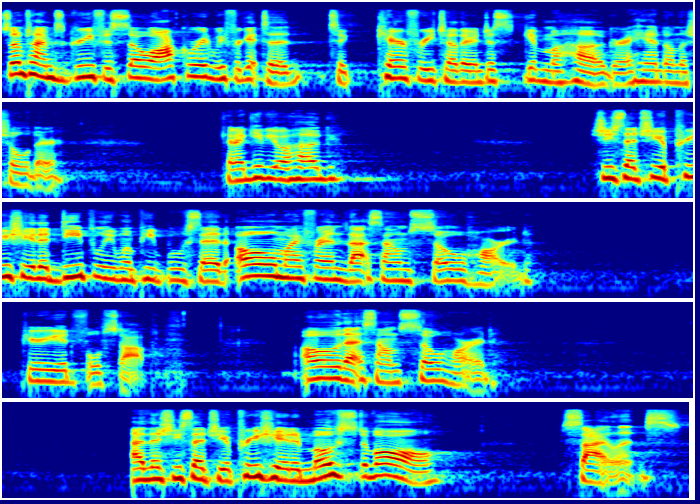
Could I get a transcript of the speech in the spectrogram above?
Sometimes grief is so awkward, we forget to, to care for each other and just give them a hug or a hand on the shoulder. Can I give you a hug? She said she appreciated deeply when people said, Oh, my friend, that sounds so hard. Period, full stop. Oh, that sounds so hard. And then she said she appreciated most of all silence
